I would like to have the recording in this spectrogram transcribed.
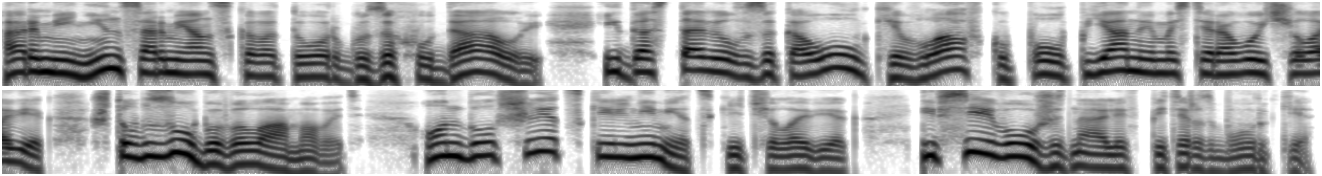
армянин с армянского торгу, захудалый, и доставил в закоулке в лавку полпьяный мастеровой человек, чтоб зубы выламывать. Он был шведский или немецкий человек, и все его уже знали в Петербурге.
